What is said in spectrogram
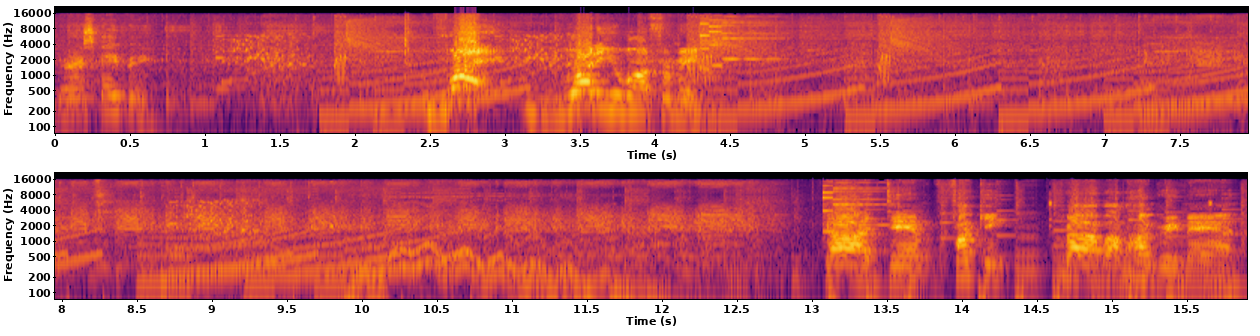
They're escaping. What? What do you want from me? God damn, fucking Rob, I'm hungry, man.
